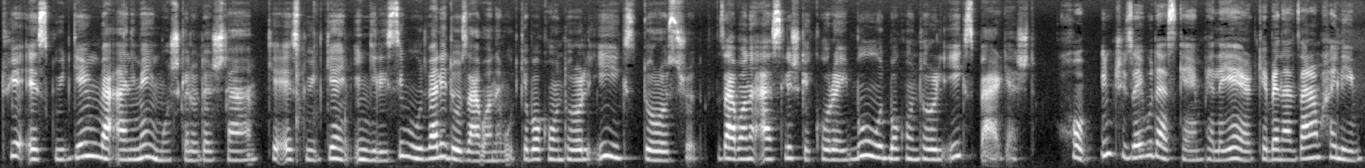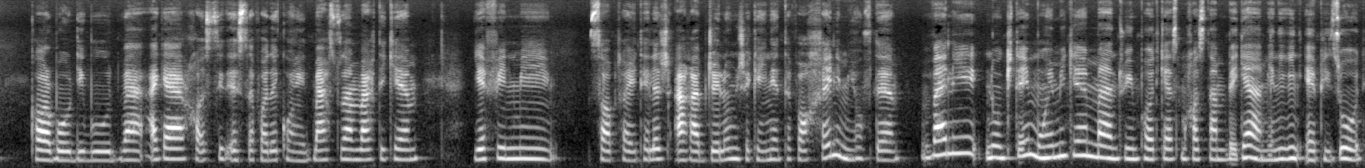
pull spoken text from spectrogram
توی Squid Game و انیمه این مشکل رو داشتم که Squid Game انگلیسی بود ولی دو زبانه بود که با control X درست شد. زبان اصلیش که کره بود با control X برگشت. خب این چیزایی بود از KMPlayer که به نظرم خیلی کاربردی بود و اگر خواستید استفاده کنید. مخصوصا وقتی که یه فیلمی ساب تایتلش عقب جلو میشه که این اتفاق خیلی میفته. ولی نکته مهمی که من تو این پادکست می‌خواستم بگم یعنی این اپیزود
